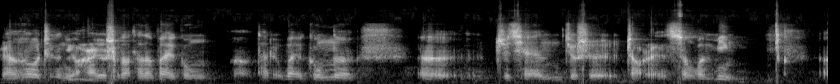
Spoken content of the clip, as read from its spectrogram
然后这个女孩又说到她的外公啊，她这外公呢，呃，之前就是找人算过命，啊，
